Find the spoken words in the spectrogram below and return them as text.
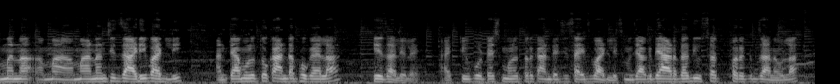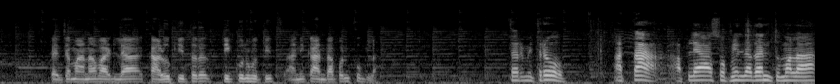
मना मा- मानांची जाडी वाढली आणि त्यामुळे तो कांदा फुगायला हे झालेला आहे. ऍक्टिव्ह पोटॅशमुळे तर कांद्याची साईज वाढलीच. म्हणजे अगदी अर्धा दिवसात फरक जाणवला. त्यांच्या माना वाढल्या काळुकी तर टिकून होतीच आणि कांदा पण फुगला. तर मित्र आता आपल्या स्वप्नील दादांनी तुम्हाला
